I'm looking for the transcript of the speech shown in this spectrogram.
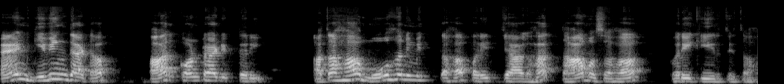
and giving that up are contradictory. अतः मोह निमित्तः परित्यागः तामसः परिकीर्तितः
